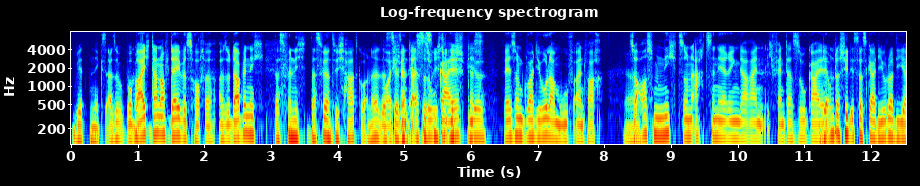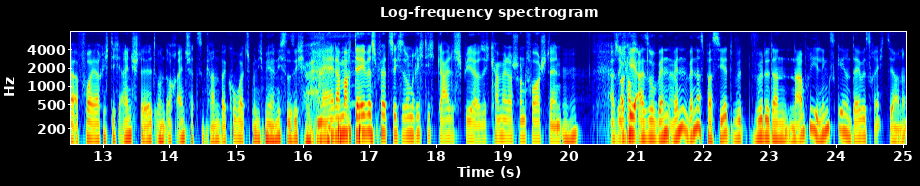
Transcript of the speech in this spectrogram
wird nichts. Also Wobei ich dann auf Davis hoffe. Also da bin ich. Das finde ich, das wäre natürlich Hardcore, ne? Das Boah, ist ja sein erstes so richtiges geil. Spiel. Das wäre so ein Guardiola-Move einfach. Ja. So aus dem Nichts, so einen 18-Jährigen da rein. Ich fände das so geil. Der Unterschied ist, dass Guardiola die ja vorher richtig einstellt und auch einschätzen kann. Bei Kovac bin ich mir ja nicht so sicher. Nee, da macht Davis plötzlich so ein richtig geiles Spiel. Also ich kann mir das schon vorstellen. Mhm. Also okay, hoffe, also wenn, ja. wenn, wenn das passiert, würd, würde dann Nabri links gehen und Davis rechts, ja, ne?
